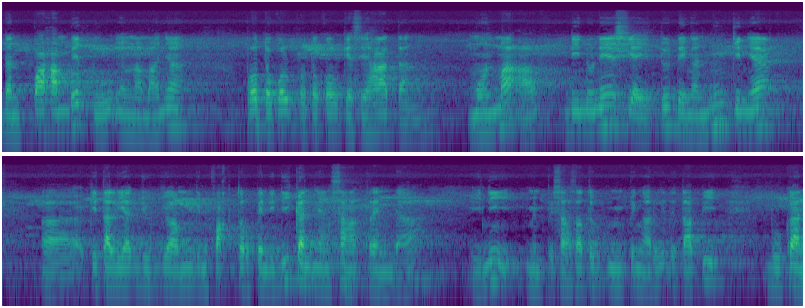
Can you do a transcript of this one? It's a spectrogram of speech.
dan paham betul yang namanya protokol-protokol kesehatan. Mohon maaf di Indonesia itu dengan mungkinnya uh, kita lihat juga mungkin faktor pendidikan yang sangat rendah ini salah satu mempengaruhi tetapi bukan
